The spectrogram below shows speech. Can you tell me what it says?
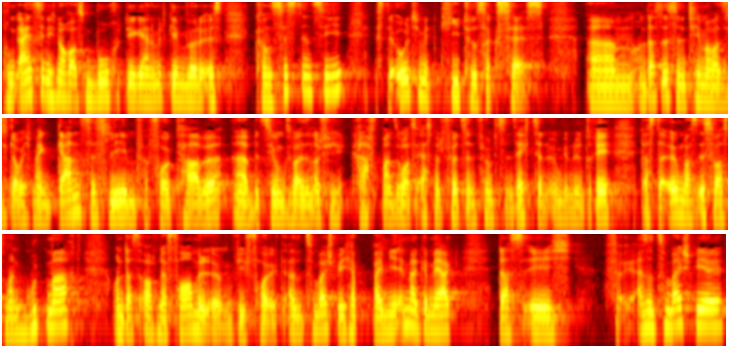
Punkt eins, den ich noch aus dem Buch dir gerne mitgeben würde, ist Consistency is the ultimate key to success. Ähm, und das ist ein Thema, was ich, glaube ich, mein ganzes Leben verfolgt habe, äh, beziehungsweise natürlich rafft man sowas erst mit 14, 15, 16 irgendwie den Dreh, dass da irgendwas ist, was man gut macht und das auch eine Formel irgendwie folgt. Also zum Beispiel, ich habe bei mir immer gemerkt, dass ich, also zum Beispiel,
